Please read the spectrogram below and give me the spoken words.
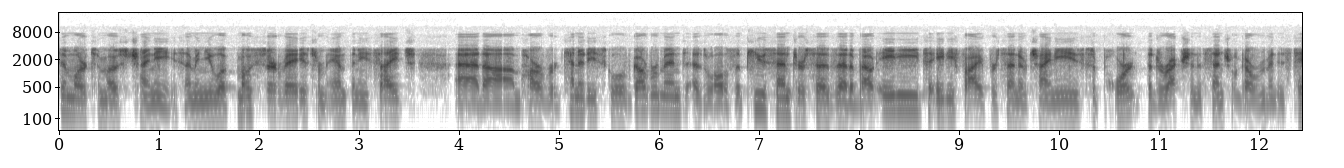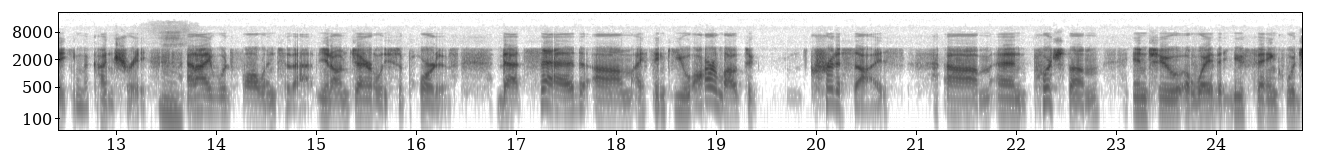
similar to most Chinese. I mean, you look, most surveys from Anthony Saich at um, Harvard Kennedy School of Government, as well as the Pew Center, says that about 80 to 85 percent of Chinese support the direction the central government is taking the country. Mm. And I would fall into that. You know, I'm generally supportive. That said, um, I think you are allowed to criticize um, and push them into a way that you think would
